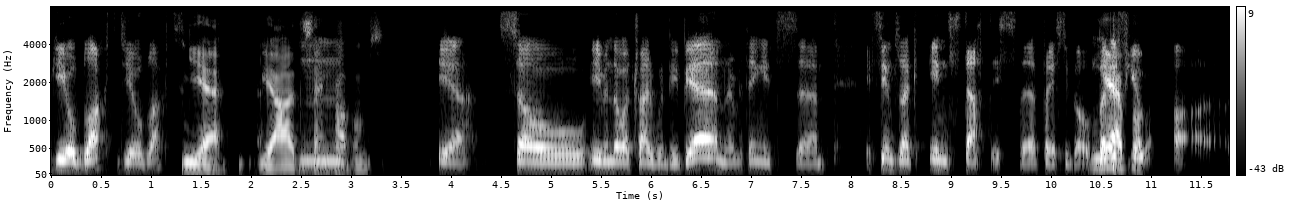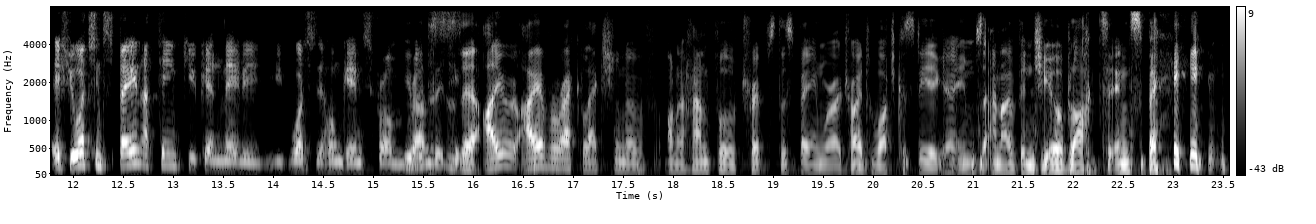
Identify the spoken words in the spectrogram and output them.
geo blocked, geo blocked. Yeah, yeah, I had the same Mm. problems. Yeah. So even though I tried with VPN and everything, it's um, it seems like Instat is the place to go. But Yeah, if you uh, if you watch in Spain, I think you can maybe watch the home games from Yeah, Real but this is it. I I have a recollection of on a handful of trips to Spain where I tried to watch Castilla games and I've been geo blocked in Spain.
